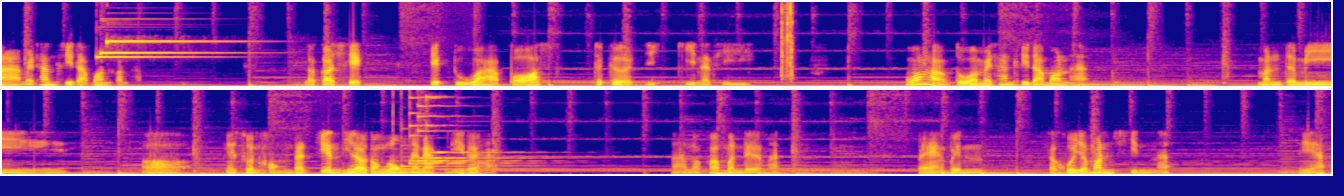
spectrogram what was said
มาเมทัลซีรามอนก่อนครับ แล้วก็เช็ค เช็คดูว่าบอสจะเกิดอีกกี่นาทีเพราะว่าตัวเมทัลซีรามอนฮะ มันจะมีเอ่อในส่วนของดันเจียนที่เราต้องลงในแมปนี้ด้วยฮะอ่าแล้วก็เหมือนเดิมฮะแปลงเป็นสกุยามอนชินฮะนี่ฮะ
